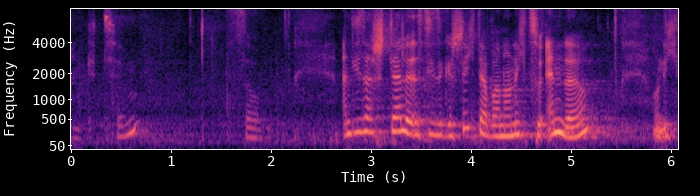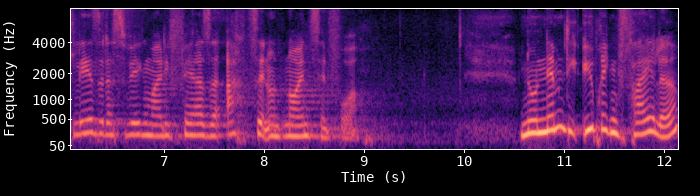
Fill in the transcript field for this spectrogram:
Danke, Tim. So. An dieser Stelle ist diese Geschichte aber noch nicht zu Ende. Und ich lese deswegen mal die Verse 18 und 19 vor. Nun nimm die übrigen Pfeile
